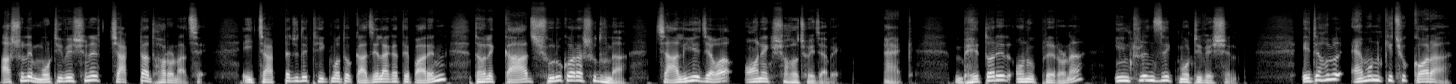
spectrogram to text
আসলে মোটিভেশনের চারটা ধরন আছে। এই চারটা যদি ঠিকমতো কাজে লাগাতে পারেন, তাহলে কাজ শুরু করা শুধু না, চালিয়ে যাওয়া অনেক সহজ হয়ে যাবে। এক, ভেতরের অনুপ্রেরণা ইন্ট্রেন্সিক মোটিভেশন এটা হলো এমন কিছু করা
